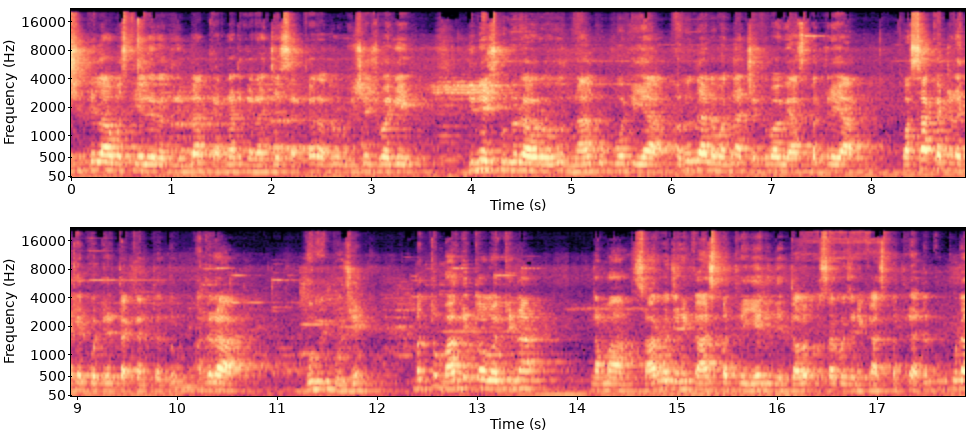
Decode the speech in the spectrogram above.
ಶಿಥಿಲಾವಸ್ಥೆಯಲ್ಲಿರೋದ್ರಿಂದ ಕರ್ನಾಟಕ ರಾಜ್ಯ ಸರ್ಕಾರ ಅದರಲ್ಲೂ ವಿಶೇಷವಾಗಿ ದಿನೇಶ್ ಗುಂಡೂರಾವ್ ಅವರು ನಾಲ್ಕು ಕೋಟಿಯ ಅನುದಾನವನ್ನು ಚಕ್ರಬಾವಿ ಆಸ್ಪತ್ರೆಯ ಹೊಸ ಕಟ್ಟಡಕ್ಕೆ ಕೊಟ್ಟಿರ್ತಕ್ಕಂಥದ್ದು, ಅದರ ಭೂಮಿ ಪೂಜೆ. ಮತ್ತು ಮಾಗಡಿ ತಾಲೂಕಿನ ನಮ್ಮ ಸಾರ್ವಜನಿಕ ಆಸ್ಪತ್ರೆ ಏನಿದೆ, ತಾಲೂಕು ಸಾರ್ವಜನಿಕ ಆಸ್ಪತ್ರೆ, ಅದಕ್ಕೂ ಕೂಡ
